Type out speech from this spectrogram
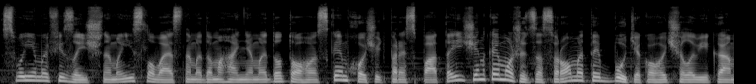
своїми фізичними і словесними домаганнями до того, з ким хочуть переспати. Жінки можуть засоромити будь-якого чоловіка.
